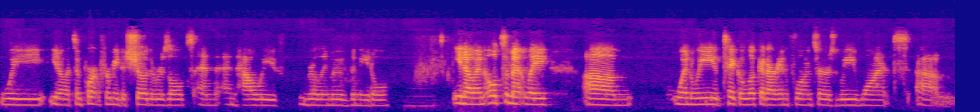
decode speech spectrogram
we you know it's important for me to show the results and and how we've really moved the needle. You know, and ultimately. Um, when we take a look at our influencers, we want um,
